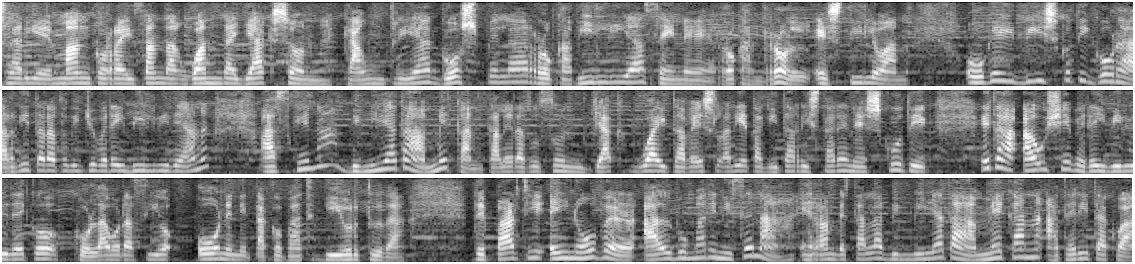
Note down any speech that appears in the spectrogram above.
abeslari emankorra izan da Wanda Jackson, countrya, gospela, rockabilia zein eh, rock and roll estiloan. Hogei diskotik gora argitaratu ditu bere ibilbidean, azkena 2011an kaleratu zuen Jack White abeslari eta gitarristaren eskutik eta hauxe bere ibilbideko kolaborazio onenetako bat bihurtu da. The Party Ain't Over albumaren izena, erran bezala 2000 eta amekan ateritakoa.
